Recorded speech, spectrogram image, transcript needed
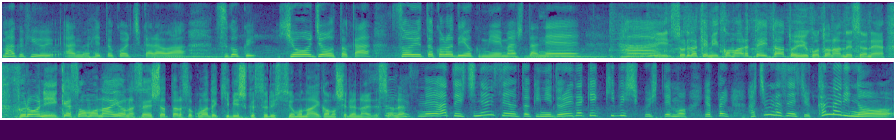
マーク・フューあのヘッドコーチからはすごく表情とかそういうところでよく見えましたね。はい、それだけ見込まれていたということなんですよね、プロに行けそうもないような選手だったら、そこまで厳しくする必要もないかもしれないですよね。ねあと1年生の時にどれだけ厳しくしても、やっぱり八村選手、かなりの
